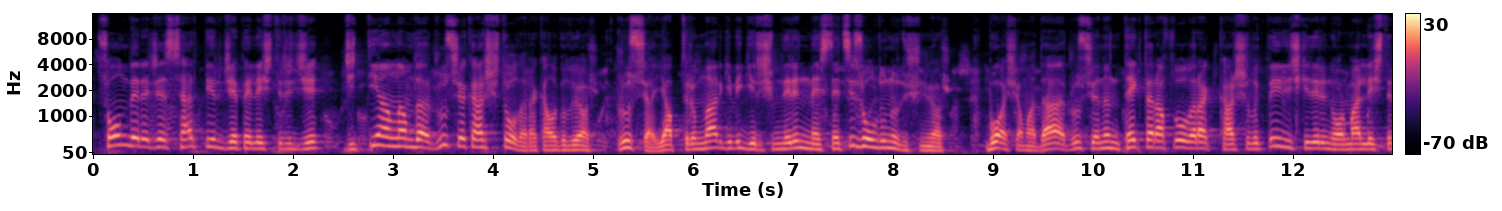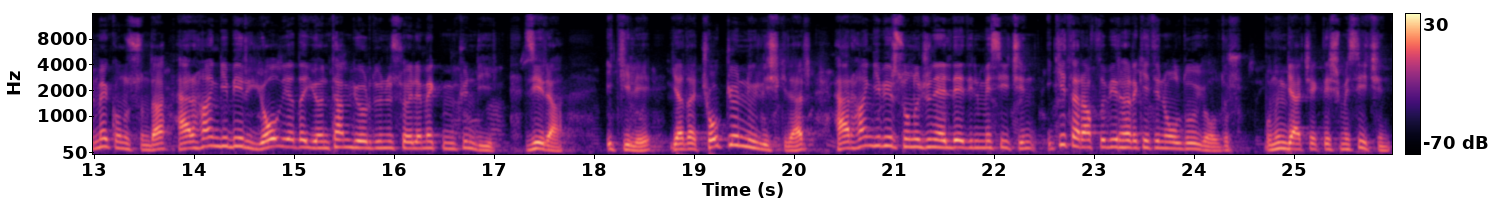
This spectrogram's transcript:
son derece sert bir cepheleştirici, ciddi anlamda Rusya karşıtı olarak algılıyor. Rusya yaptırımlar gibi girişimlerin mesnetsiz olduğunu düşünüyor. Bu aşamada Rusya'nın tek taraflı olarak karşılıklı ilişkileri normalleştirme konusunda herhangi bir yol ya da yöntem gördüğünü söylemek mümkün değil. Zira ikili ya da çok yönlü ilişkiler herhangi bir sonucun elde edilmesi için iki taraflı bir hareketin olduğu yoldur. Bunun gerçekleşmesi için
